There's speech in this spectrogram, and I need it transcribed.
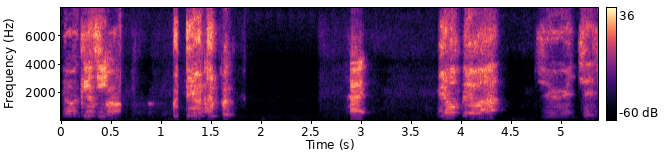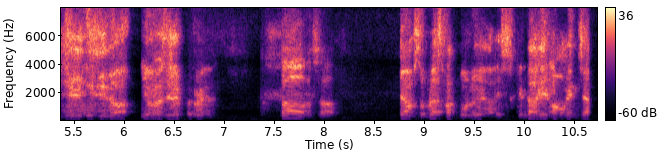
40 9時。分。9時40分。はい。日本では？11時。11時の40分。そうそう。Jam 11.40 ya guys. Kita lagi ngomongin jam.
